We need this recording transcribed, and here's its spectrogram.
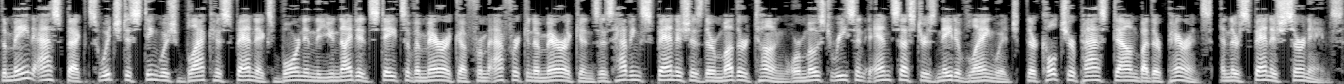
The main aspects which distinguish black Hispanics born in the United States of America from African Americans is having Spanish as their mother tongue or most recent ancestors' native language, their culture passed down by their parents, and their Spanish surnames.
